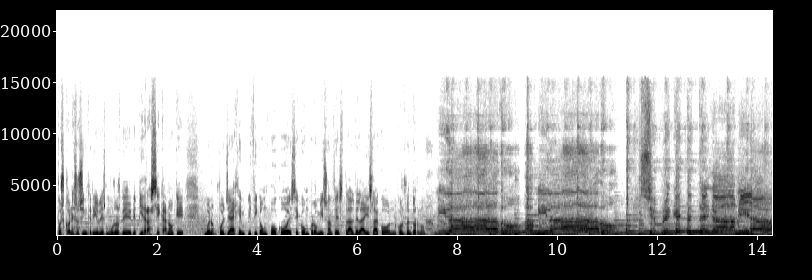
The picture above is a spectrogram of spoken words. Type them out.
pues con esos increíbles muros de, piedra seca, ¿no? Que, bueno, pues ya ejemplifica un poco ese compromiso ancestral de la isla con, con su entorno. A mi lado, a mi lado, siempre que te tenga a mi lado.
